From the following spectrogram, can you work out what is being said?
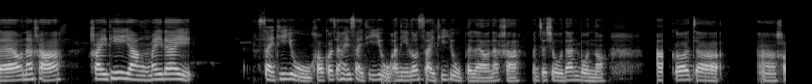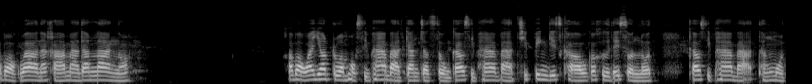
แล้วนะคะ ใครที่ยังไม่ได้ใส่ที่อยู่เขาก็จะให้ใส่ที่อยู่ อันนี้ลดใส่ที่อยู่ไปแล้วนะคะ มันจะโชว์ด้านบนเนาะะก็จะเขาบอกว่านะคะ มาด้านล่างเนาะเขาบอกว่ายอดรวม 65 บาท การจัดส่ง 95 บาท shipping discount ก็คือได้ส่วนลด 95 บาททั้งหมด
